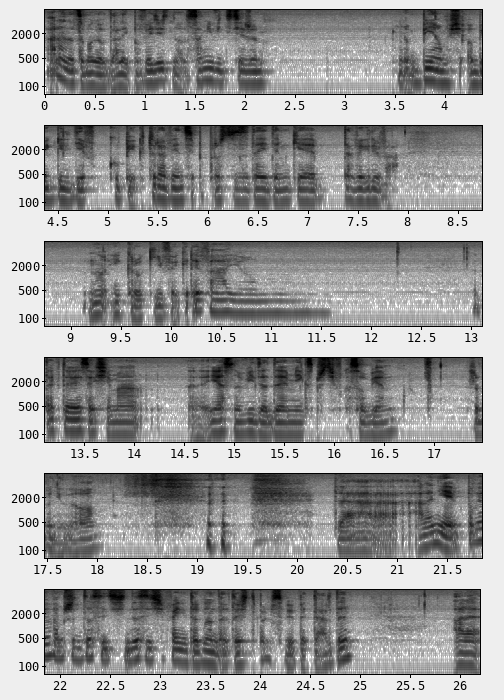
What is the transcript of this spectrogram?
Ale no co mogę dalej powiedzieć? No sami widzicie, że no, biją się obie gildie w kupie. Która więcej po prostu zadaje DMG, ta wygrywa. No i kruki wygrywają. No tak to jest, jak się ma e, jasno widzę DMX przeciwko sobie, żeby nie było. Ta, ale nie, powiem wam, że dosyć, dosyć fajnie to ogląda. Ktoś odpalił sobie petardy, ale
